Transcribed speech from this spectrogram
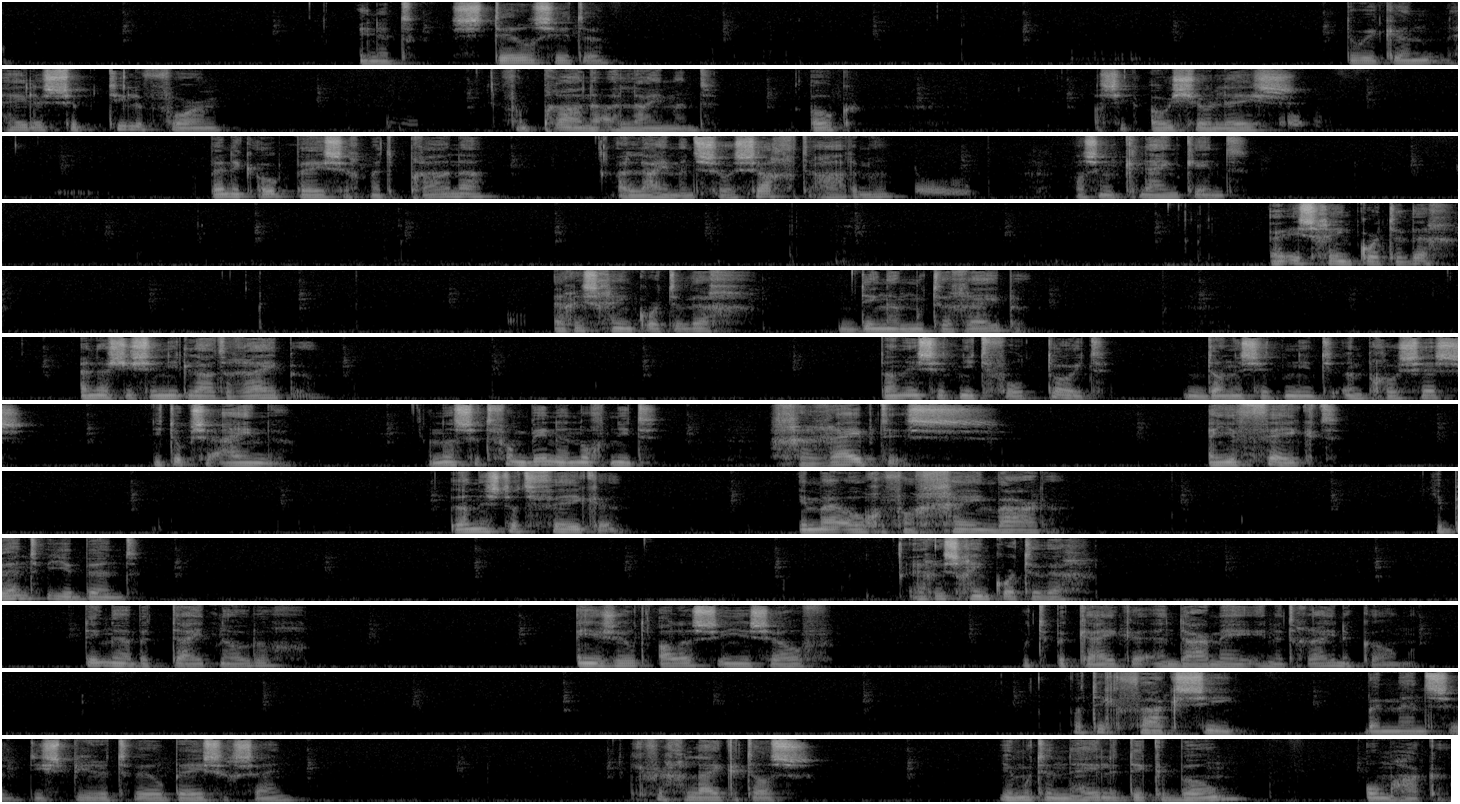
In het stilzitten doe ik een hele subtiele vorm van prana alignment. Ook als ik Osho lees, ben ik ook bezig met prana alignment, zo zacht ademen als een klein kind. Er is geen korte weg. Er is geen korte weg. Dingen moeten rijpen. En als je ze niet laat rijpen, dan is het niet voltooid. Dan is het niet een proces, niet op zijn einde. En als het van binnen nog niet gerijpt is en je faked, dan is dat faken in mijn ogen van geen waarde. Je bent wie je bent. Er is geen korte weg. Dingen hebben tijd nodig. En je zult alles in jezelf moeten bekijken en daarmee in het reine komen. Wat ik vaak zie bij mensen die spiritueel bezig zijn. Ik vergelijk het als je moet een hele dikke boom omhakken.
